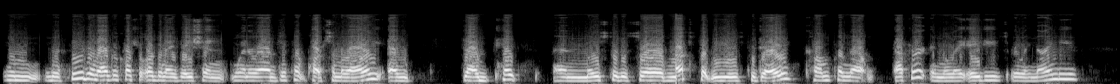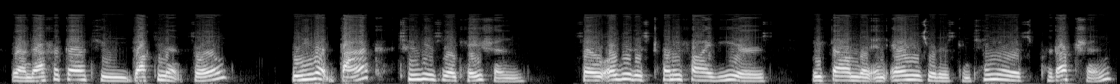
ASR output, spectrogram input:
When the Food and Agriculture Organization went around different parts of Malawi and dug pits and most of the soil maps that we use today come from that effort in the late 80s, early 90s around Africa to document soils. We went back to these locations. So over this 25 years, we found that in areas where there's continuous production,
